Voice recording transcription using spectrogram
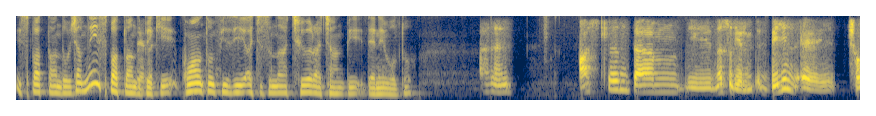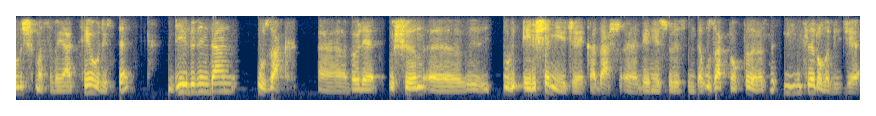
İspatlandı hocam. Ne ispatlandı evet. peki? Kuantum fiziği açısından çığır açan bir deney oldu. Aslında e, nasıl diyelim Bell'in e, çalışması veya teorisi birbirinden uzak e, böyle ışığın e, erişemeyeceği kadar e, deney süresinde uzak noktalar arasında ilintiler olabileceği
